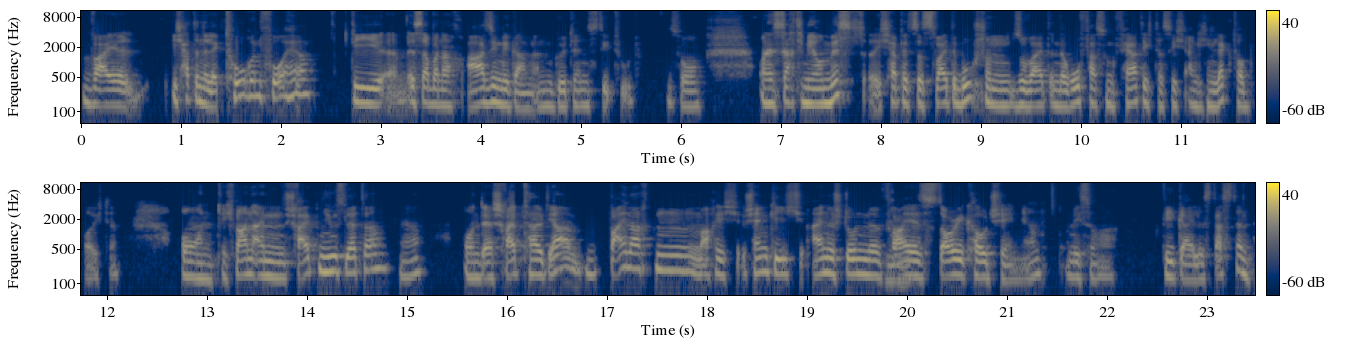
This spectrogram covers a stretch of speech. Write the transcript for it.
weil ich hatte eine Lektorin vorher, die äh, ist aber nach Asien gegangen an Goethe-Institut. So. Und jetzt dachte ich mir, oh Mist, ich habe jetzt das zweite Buch schon so weit in der Rohfassung fertig, dass ich eigentlich einen Lektor bräuchte. Und ich war in einem Schreibnewsletter, ja, und er schreibt halt, ja, Weihnachten mache ich, schenke ich eine Stunde freies mhm. Story Coaching, ja. Und ich so, wie geil ist das denn?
